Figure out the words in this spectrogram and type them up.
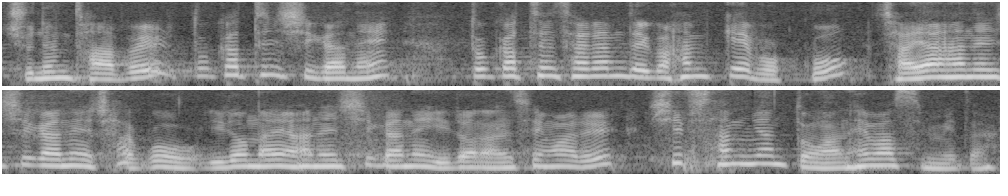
주는 밥을 똑같은 시간에 똑같은 사람들과 함께 먹고 자야 하는 시간에 자고 일어나야 하는 시간에 일어난 생활을 13년 동안 해왔습니다.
